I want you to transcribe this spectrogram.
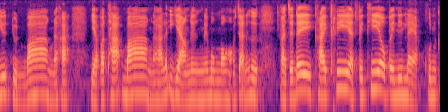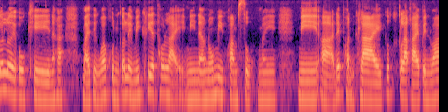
ยืดหยุ่นบ้างนะคะ อย่าปะทะบ้างนะคะและอีกอย่างหนึ่งในมุมมองของอาจารย์ก็คือ อาจจะได้คลายเครียดไปเที่ยวไปรีแลกคุณก็เลยโอเคนะคะ หมายถึงว่าคุณก็เลยไม่เครียดเท่าไหร่ มีแนวโน้มมีความสุขมีมีอ่าได้ผ่อนคลายก็กลายเป็นว่า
